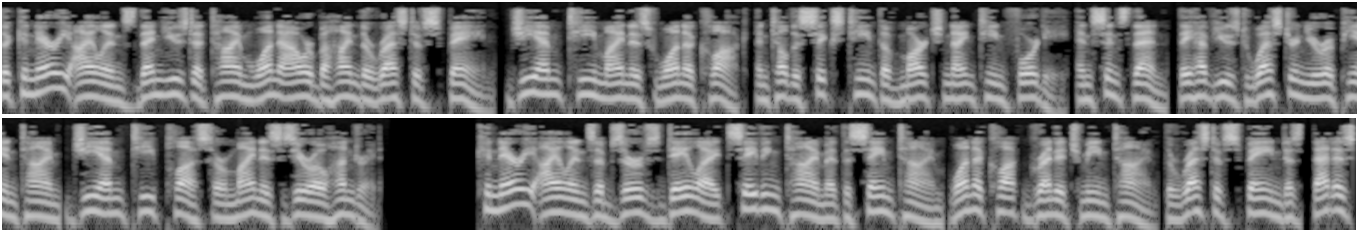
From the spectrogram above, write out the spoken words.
The Canary Islands then used a time one hour behind the rest of Spain, GMT-1 o'clock, until 16 March 1940, and since then, they have used Western European Time GMT plus or minus 0000. Canary Islands observes daylight saving time at the same time 1 o'clock Greenwich Mean Time. The rest of Spain does, that is,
